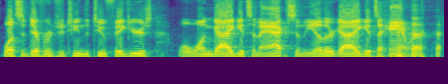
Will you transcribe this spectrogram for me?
what's the difference between the two figures? Well one guy gets an axe and the other guy gets a hammer.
